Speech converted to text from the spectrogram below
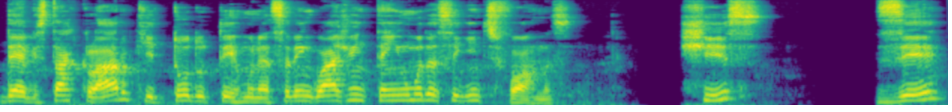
Deve estar claro que todo termo nessa linguagem tem uma das seguintes formas: x, z,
